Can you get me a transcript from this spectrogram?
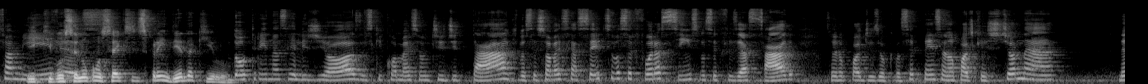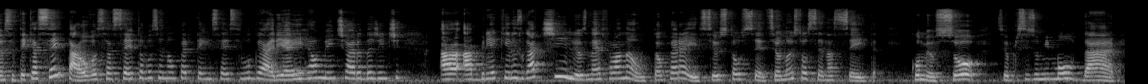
famílias. E que você não consegue se desprender daquilo. Doutrinas religiosas que começam a te ditar que você só vai ser aceito se você for assim, se você fizer assado. Você não pode dizer o que você pensa, não pode questionar. Né? Você tem que aceitar. Ou você aceita ou você não pertence a esse lugar. E aí realmente é hora da gente a, abrir aqueles gatilhos, né? Falar, não, então peraí, se eu estou sendo, se eu não estou sendo aceita como eu sou, se eu preciso me moldar,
